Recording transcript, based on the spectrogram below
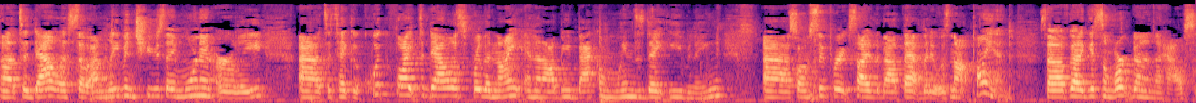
uh, to Dallas. So I'm leaving Tuesday morning early uh, to take a quick flight to Dallas for the night, and then I'll be back on Wednesday evening. Uh, so I'm super excited about that, but it was not planned. So I've got to get some work done in the house.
